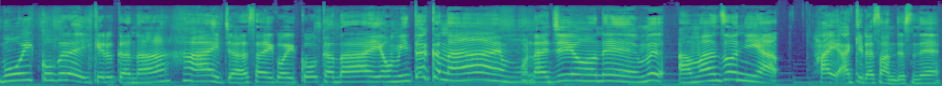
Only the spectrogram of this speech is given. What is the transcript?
もう一個ぐらいいけるかな？はいじゃあ最後行こうかな。読みたくない。もうラジオネームアマゾニア。はいあきらさんですね。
